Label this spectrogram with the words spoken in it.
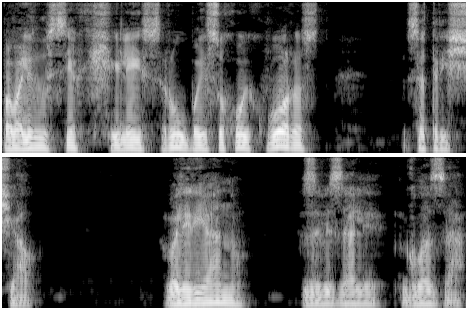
повалил всех щелей сруба, и сухой хворост затрещал. Валериану завязали глаза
